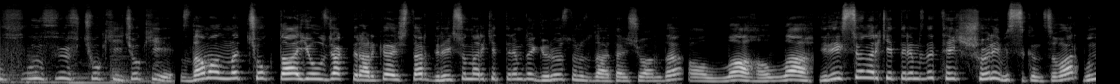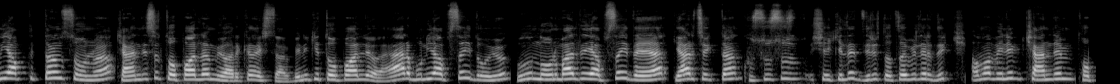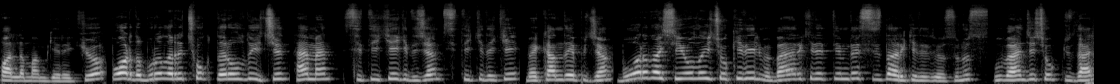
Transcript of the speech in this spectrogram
Uf uf uf çok iyi çok iyi. Zamanla çok daha iyi olacaktır arkadaşlar. Direksiyon hareketlerimi de görüyorsunuz zaten şu anda. Allah Allah. Direksiyon hareketlerimizde tek şöyle bir sıkıntı var. Bunu yaptıktan sonra kendisi toparlamıyor arkadaşlar. Benimki toparlıyor. Eğer bunu yapsaydı oyun bunu normalde yapsaydı eğer gerçekten kusursuz şekilde drift atabilirdik. Ama benim kendim toparlamam gerekiyor. Bu arada buraları çok dar olduğu için hemen City 2'ye gideceğim. City 2'deki mekanda yapacağım. Bu arada şey olayı çok iyi değil mi? Ben hareket ettiğimde siz de hareket ediyorsunuz. Bu bence çok güzel.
